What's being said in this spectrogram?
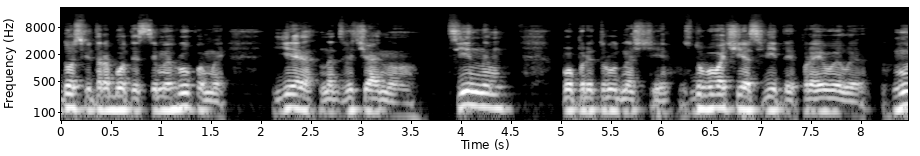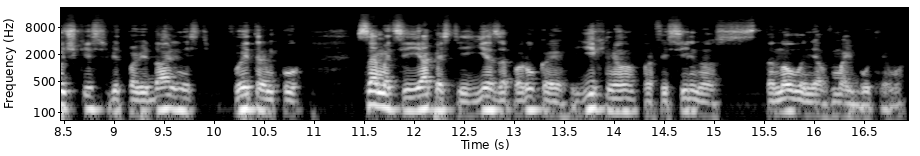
досвід роботи з цими групами є надзвичайно цінним, попри труднощі. Здобувачі освіти проявили гнучкість, відповідальність, витримку. Саме ці якості є запорукою їхнього професійного становлення в майбутньому.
